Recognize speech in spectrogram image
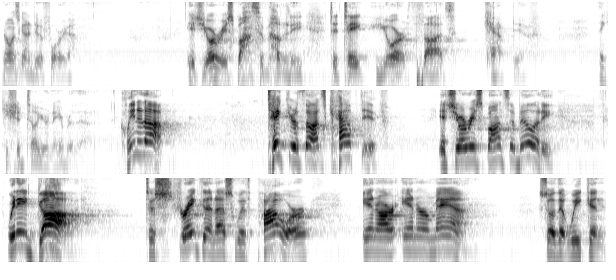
No one's going to do it for you. It's your responsibility to take your thoughts captive. I think you should tell your neighbor that. Clean it up. Take your thoughts captive. It's your responsibility. We need God to strengthen us with power in our inner man so that we can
